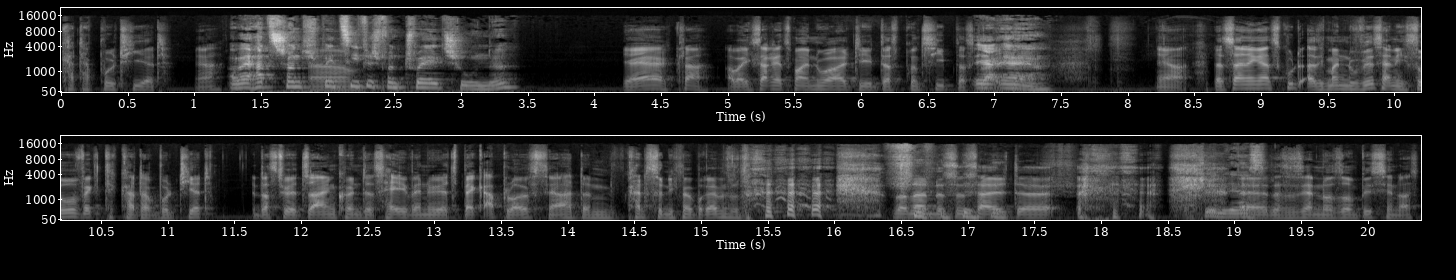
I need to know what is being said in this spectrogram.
katapultiert. Ja? Aber er hat es schon spezifisch ähm, von Trailschuhen, ne? Ja, ja, klar. Aber ich sage jetzt mal nur halt die, das Prinzip, das Gleiche. Ja, ja, ja. Ja, das ist eine ganz gut, also ich meine, du wirst ja nicht so wegkatapultiert, dass du jetzt sagen könntest, hey, wenn du jetzt Backup läufst, ja, dann kannst du nicht mehr bremsen. Sondern das ist halt, äh, Schön äh, das ist ja nur so ein bisschen was.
